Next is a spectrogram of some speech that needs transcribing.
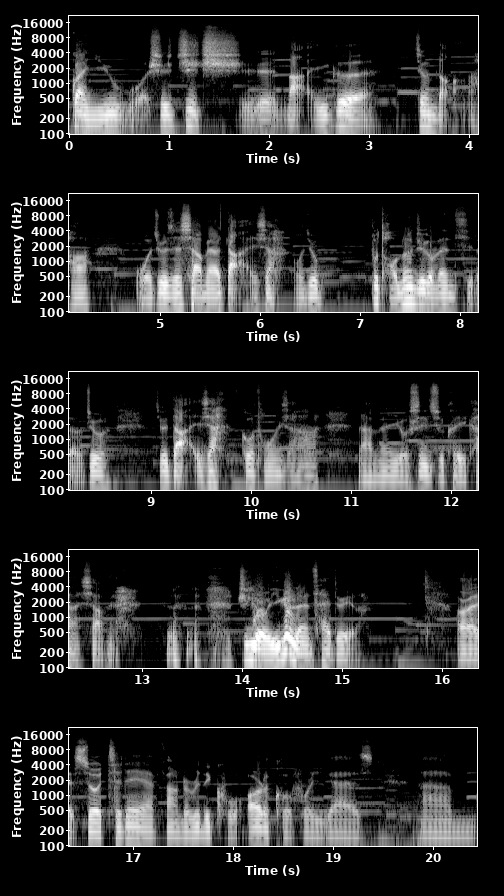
关于我是支持哪一个政党的哈，我就在下面打一下，我就不讨论这个问题了，就就打一下，沟通一下哈。咱们有兴趣可以看下面，只有一个人猜对了。Alright, so today I found a really cool article for you guys um,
